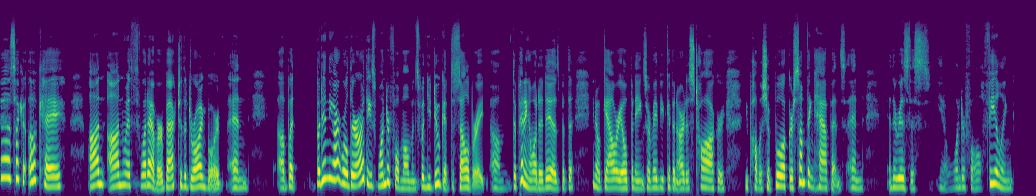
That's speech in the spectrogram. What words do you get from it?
it's like, okay, on, on with whatever, back to the drawing board. And, uh, but but in the art world, there are these wonderful moments when you do get to celebrate, um, depending on what it is. But the, you know, gallery openings, or maybe you give an artist talk, or you publish a book, or something happens, and and there is this, you know, wonderful feeling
